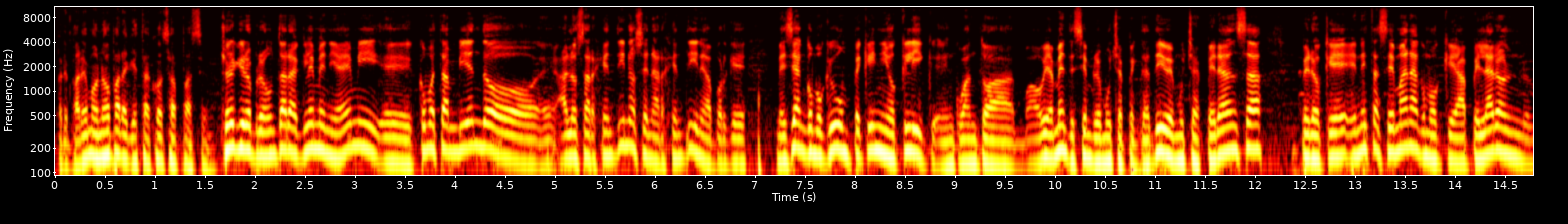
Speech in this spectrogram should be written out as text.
preparémonos para que estas cosas pasen. Yo le quiero preguntar a Clemen y a Emi eh, cómo están viendo eh, a los argentinos en Argentina, porque me decían como que hubo un pequeño clic en cuanto a, obviamente siempre mucha expectativa y mucha esperanza, pero que en esta semana como que apelaron,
